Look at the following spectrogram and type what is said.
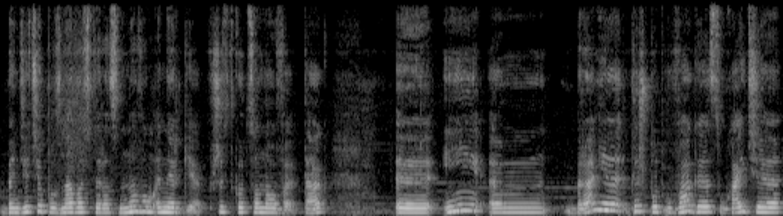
będziecie poznawać teraz nową energię, wszystko co nowe, tak? Yy, I branie też pod uwagę, słuchajcie,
